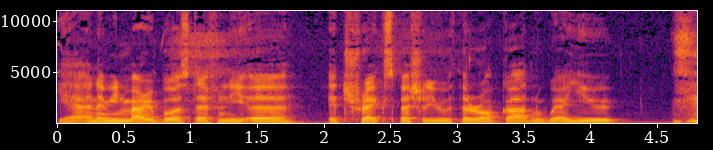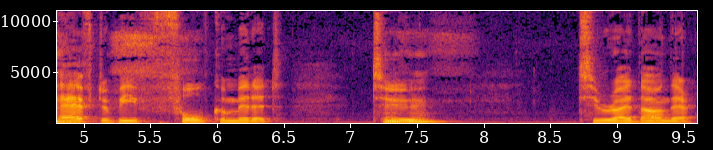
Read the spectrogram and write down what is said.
Yeah, and I mean Maribor is definitely a, a track, especially with the rock garden, where you have to be full committed to to ride down there.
